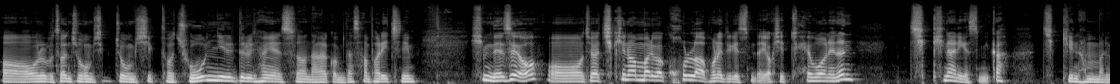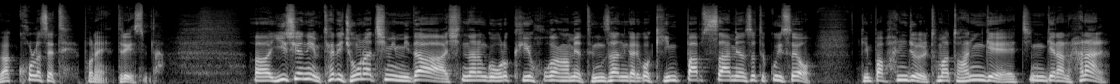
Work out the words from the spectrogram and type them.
어, 오늘부터는 조금씩 조금씩 더 좋은 일들을 향해서 나갈 겁니다. 3827님. 힘내세요. 어, 제가 치킨 한 마리와 콜라 보내드리겠습니다. 역시 퇴원에는 치킨 아니겠습니까? 치킨 한 마리와 콜라 세트 보내드리겠습니다. 어, 이수연님, 테디 좋은 아침입니다. 신나는 곡으로 귀 호강하며 등산 가리고 김밥 싸면서 듣고 있어요. 김밥 한 줄, 토마토 한 개, 찐계란 한 알,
